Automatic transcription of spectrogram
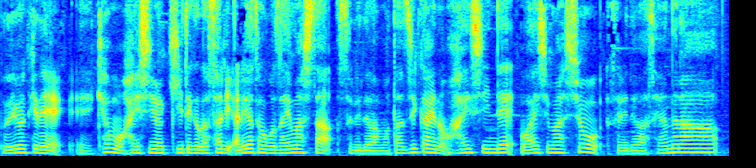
というわけで、えー、今日も配信を聞いてくださりありがとうございました。それではまた次回の配信でお会いしましょう。それではさようなら。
